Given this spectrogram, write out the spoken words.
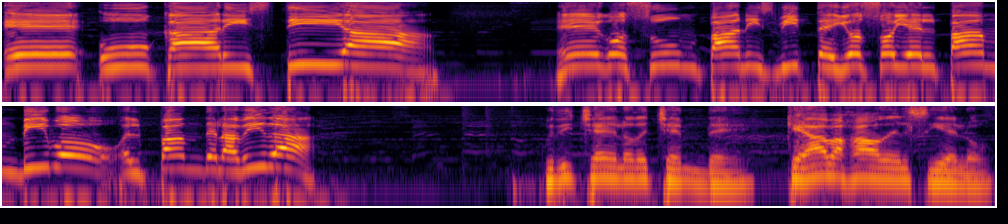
Eucaristía. Ego sum panis vite, yo soy el pan vivo, el pan de la vida. Cuidicelo de Chende, que ha bajado del cielo.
